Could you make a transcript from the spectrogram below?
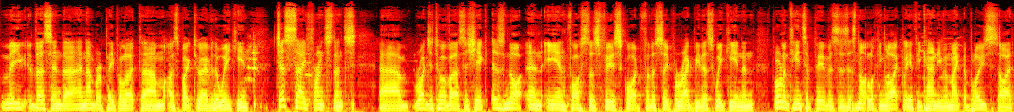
me this and uh, a number of people that um, I spoke to over the weekend? Just say, for instance, um, Roger Tuivasa-Sheck is not in Ian Foster's first squad for the Super Rugby this weekend, and for all intents and purposes, it's not looking likely if he can't even make the Blues side.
